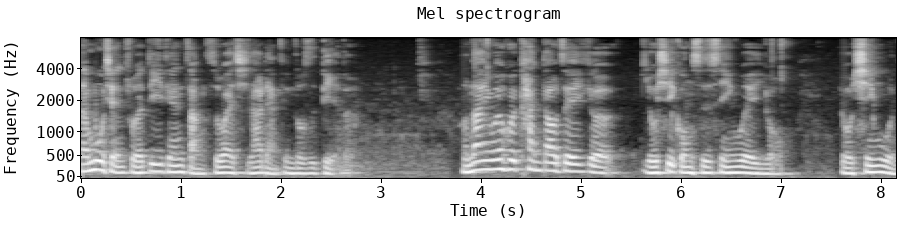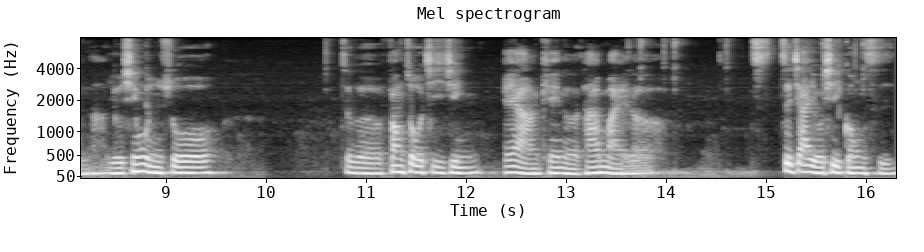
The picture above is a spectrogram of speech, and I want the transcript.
那目前除了第一天涨之外，其他两天都是跌的。哦那因为会看到这一个游戏公司，是因为有有新闻啊，有新闻说这个方舟基金 ARK 呢，他买了这家游戏公司，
